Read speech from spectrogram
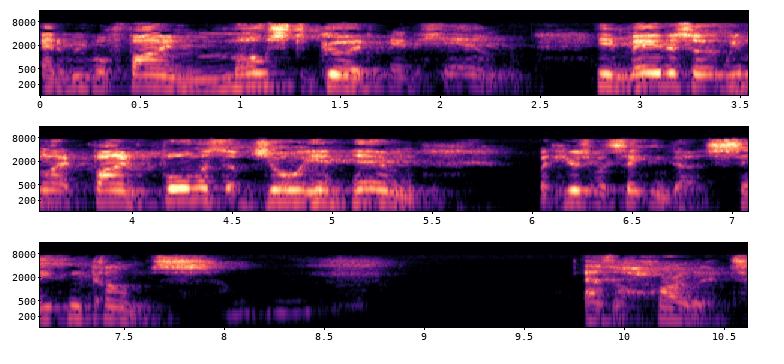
And we will find most good in Him. He made us so that we might find fullness of joy in Him. But here's what Satan does. Satan comes as a harlot.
